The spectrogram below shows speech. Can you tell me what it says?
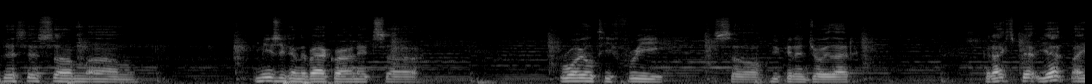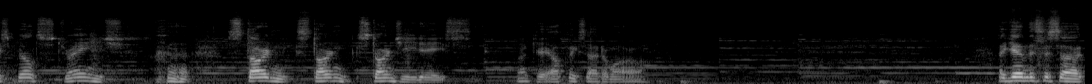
this is some um, music in the background. It's uh, royalty free, so you can enjoy that. Did I spell? Yep, I spelled strange. Starn, Starn, Starngy days. Okay, I'll fix that tomorrow. Again, this is a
